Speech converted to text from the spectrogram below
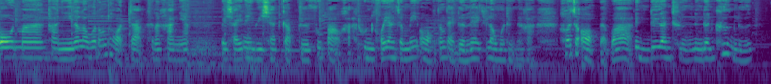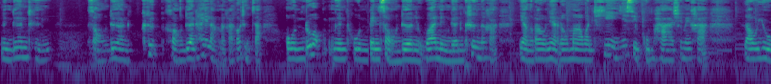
อนมาค่ะนี้แล้วเราก็ต้องถอนจากธนาคารเนี้ย ไปใช้ใน WeChat กับ d r i f t เปล่าค่ะ ทุนเขายังจะไม่ออกตั้งแต่เดือนแรกที่เรามาถึงนะคะ เขาจะออกแบบว่า 1 เดือนถึง 1 เดือนครึ่งหรือ 1 เดือนถึง 2 เดือนคือสองเดือนให้หลังนะคะ เขาถึงจะโอนรวบเงินทุนเป็น 2 เดือนหรือว่า 1 เดือนครึ่งนะคะ อย่างเราเนี่ยเรามาวันที่ 20 กุมภาใช่ไหมคะ เราอยู่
